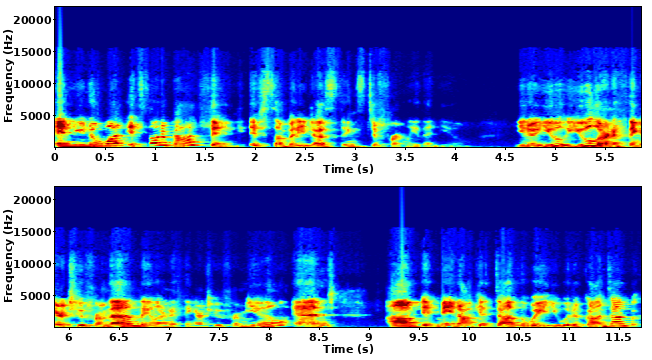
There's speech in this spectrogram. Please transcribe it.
And you know what? It's not a bad thing if somebody does things differently than you. You know, you you learn a thing or two from them. They learn a thing or two from you, and um, it may not get done the way you would have gotten done, but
